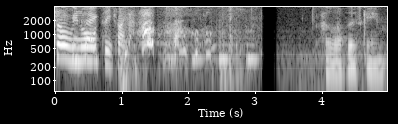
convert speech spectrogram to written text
so naughty. Try. I love this game.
